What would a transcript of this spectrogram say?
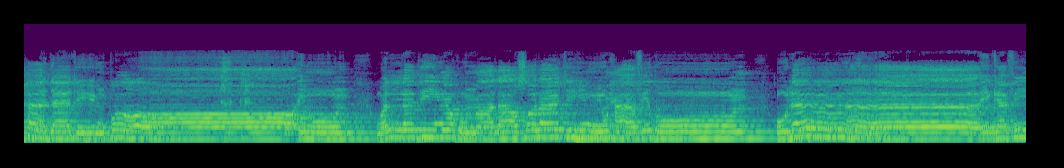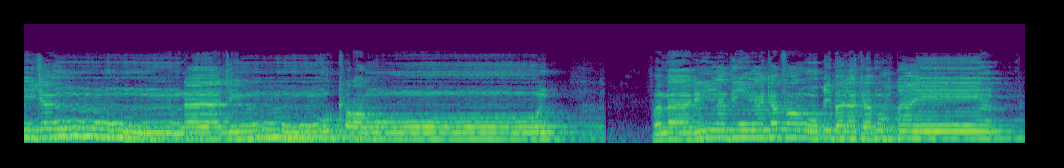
بشهاداتهم قائمون والذين هم على صلاتهم يحافظون. أولئك في جنات مكرمون. فما للذين كفروا قبلك مهطعين.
